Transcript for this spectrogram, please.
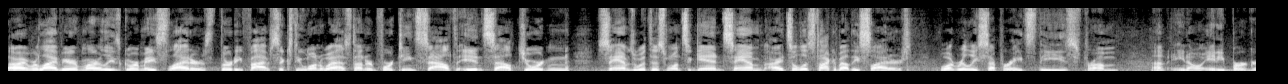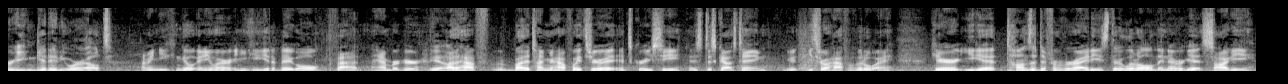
All right, we're live here at Marley's Gourmet Sliders, 3561 West, 114 South in South Jordan. Sam's with us once again. Sam, all right, so let's talk about these sliders. What really separates these from, uh, you know, any burger you can get anywhere else? I mean, you can go anywhere and you can get a big old fat hamburger. Yeah. By the half, by the time you're halfway through it, it's greasy, it's disgusting. You, you throw half of it away. Here, you get tons of different varieties. They're little, they never get soggy.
